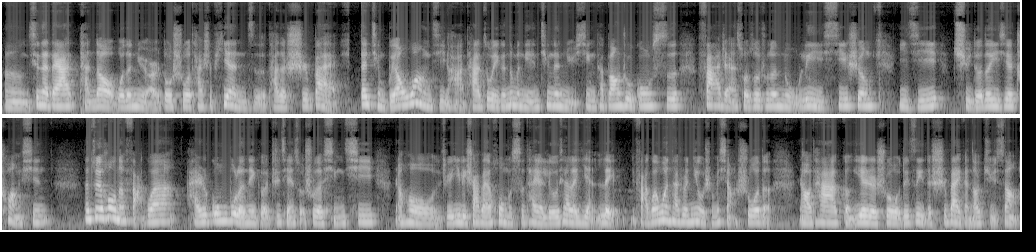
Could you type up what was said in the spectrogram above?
嗯，现在大家谈到我的女儿，都说她是骗子，她的失败，但请不要忘记哈，她作为一个那么年轻的女性，她帮助公司发展所做出的努力、牺牲以及取得的一些创新。那最后呢？法官还是公布了那个之前所说的刑期，然后这个伊丽莎白·霍姆斯她也流下了眼泪。法官问他说：“你有什么想说的？”然后他哽咽着说：“我对自己的失败感到沮丧，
